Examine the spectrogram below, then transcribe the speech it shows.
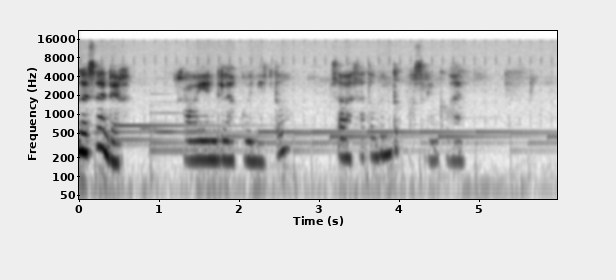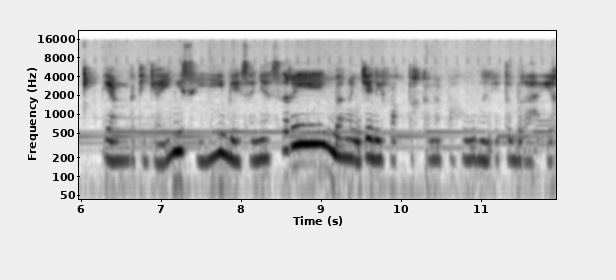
gak sadar kalau yang dilakuin itu salah satu bentuk perselingkuhan. Yang ketiga ini sih biasanya sering banget jadi faktor kenapa hubungan itu berakhir.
